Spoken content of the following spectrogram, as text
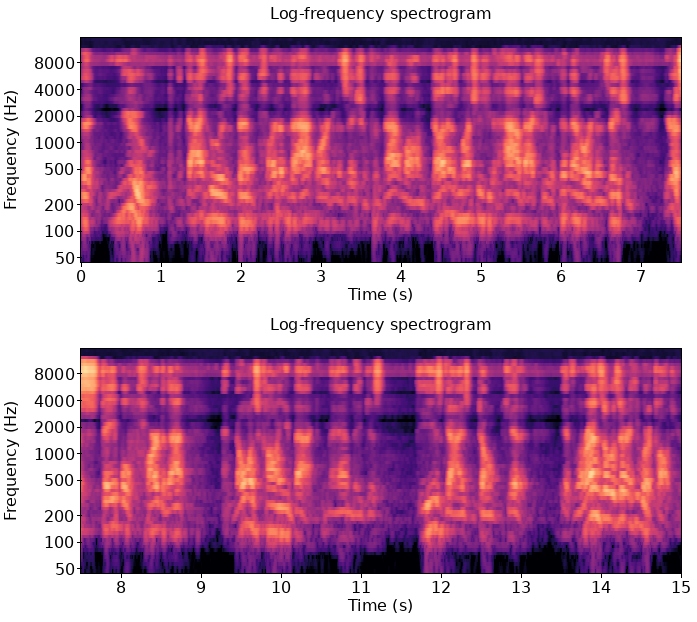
that you, a guy who has been part of that organization for that long, done as much as you have actually within that organization, you're a stable part of that, and no one's calling you back. Man, they just, these guys don't get it. If Lorenzo was there, he would have called you.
